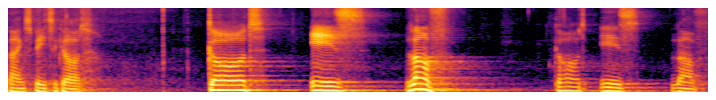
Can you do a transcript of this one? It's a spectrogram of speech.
Thanks be to God. God is love. God is love.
